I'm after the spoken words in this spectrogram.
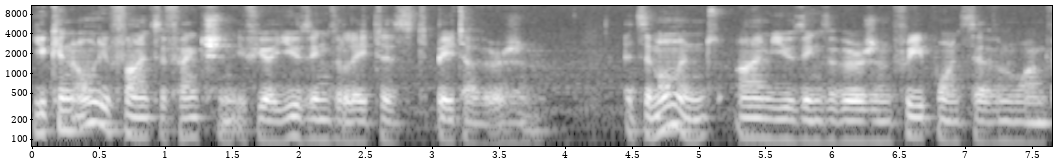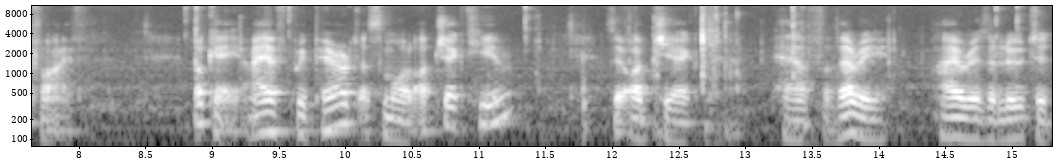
You can only find the function if you are using the latest beta version. At the moment I'm using the version 3.715. Okay, I have prepared a small object here the object have a very high resoluted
